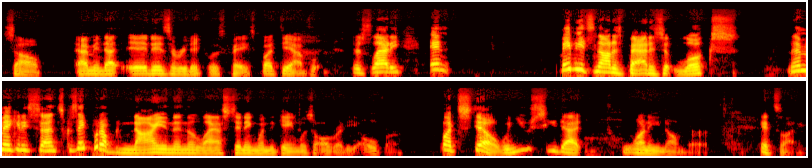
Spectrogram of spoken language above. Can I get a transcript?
So, I mean, that it is a ridiculous pace. But yeah, there's Vladdy. And maybe it's not as bad as it looks. Does that make any sense? Because they put up nine in the last inning when the game was already over. But still, when you see that 20 number, it's like,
